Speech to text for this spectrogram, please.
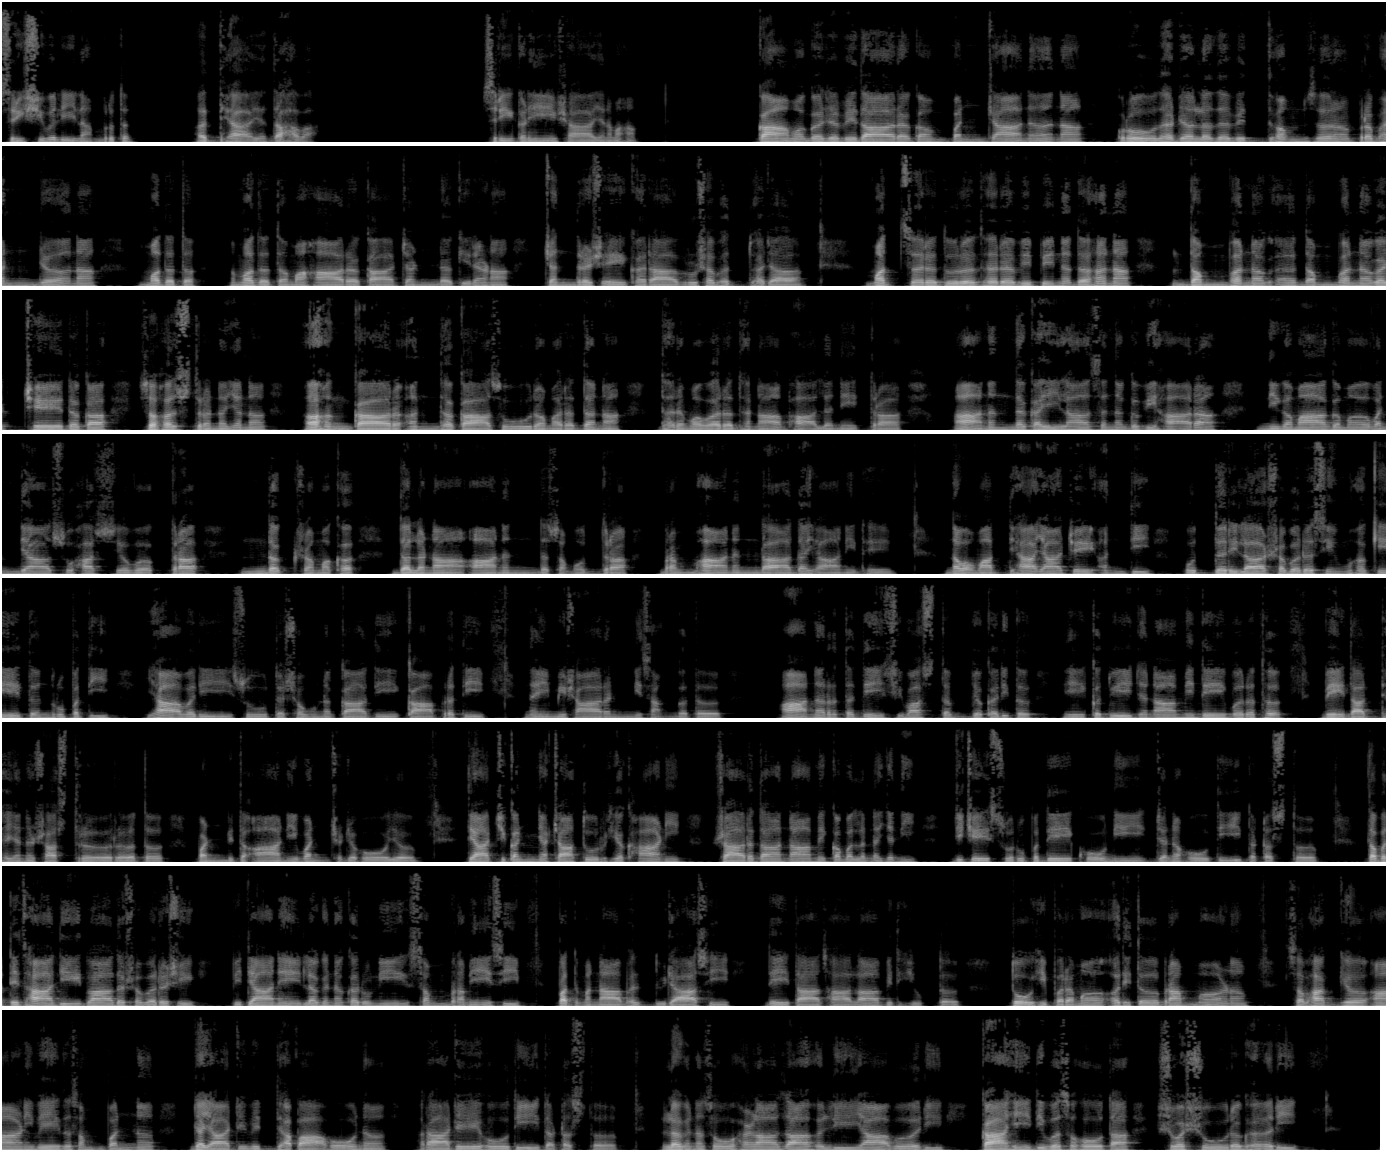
श्री शिवलीलामृत अध्याय दहावा। श्री गणेशाय नमः। कामगजविदारकम् पञ्चानना क्रोधजलदविध्वंसप्रभञ्जना मदत मदत महारका चण्डकिरणा चन्द्रशेखरा वृषभध्वजा मत्सरदुरधर विपिनदहना दम्भनगच्छेदका सहस्रनयना अहङ्कार अन्धकासूरमर्दना धर्मवर्धना भालनेत्रा आनन्दकैलासनगविहारा निगमागमवन्द्या सुहास्यवक्त्रा दक्षमख दलना आनन्दसमुद्रा ब्रह्मानन्दादयानिधे। नवमाध्यायाचे अन्ति उद्धरिला शबरसिंहकेत नृपती ह्यावरी सूत शौनकादी काप्रती नैमिषारण्य सांगत आनर्त देशी वास्तव्य करीत एक द्विजनामी देवरथ वेदाध्ययन शास्त्र रत पंडित आणि वंशज होय त्याची कन्या चातुर्य खाणी शारदा नामे कमल नयनी जिचे स्वरूप देखोनी जन होती तटस्थ। तपते ते झाली द्वादश वर्षी पित्याने लग्न करुनी संभ्रमेसी पद्मनाभ द्विजासी देता झाला विधियुक्त। तोही परम अधित ब्राह्मण सभाग्य आणि वेद संपन्न जयाची विद्या पाहोन राजे होती तटस्थ। लग्न सोहळा जाहली यावरी काही दिवस होता श्वशूर घरी।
